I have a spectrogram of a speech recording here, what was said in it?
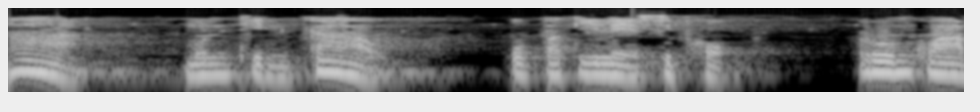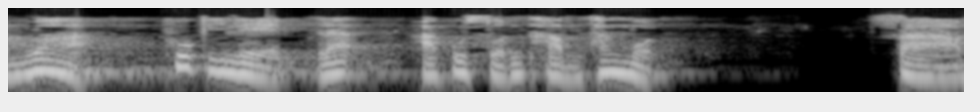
ห้ามุนทินเก้าอุปกิเลสสิบหกรวมความว่าผู้กิเลสและอกุศลธรรมทั้งหมด สาม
